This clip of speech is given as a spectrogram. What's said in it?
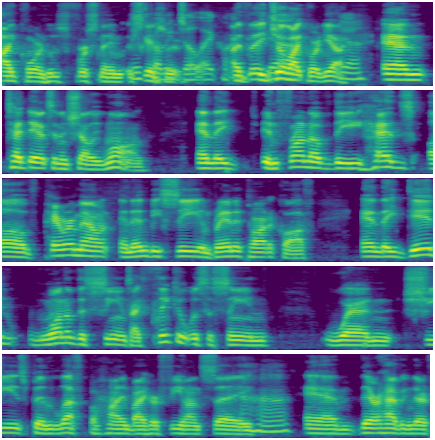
Eichhorn, whose first name It's escapes me. Jill Eichhorn. I think Jill Yeah. Eichhorn, yeah. Yeah. and Ted Danson and Shelley Long, and they in front of the heads of Paramount and NBC and Brandon Tartikoff, and they did one of the scenes. I think it was the scene when she's been left behind by her fiance, Uh-huh. and they're having their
